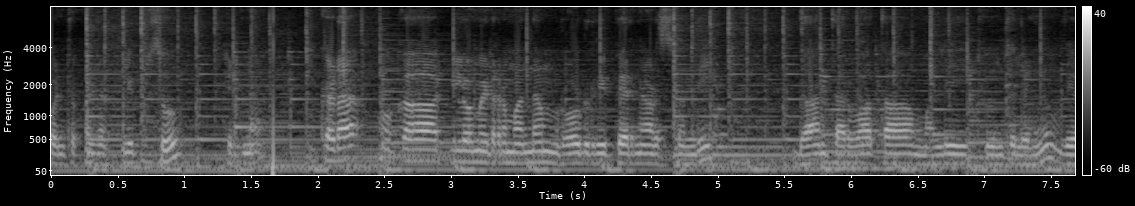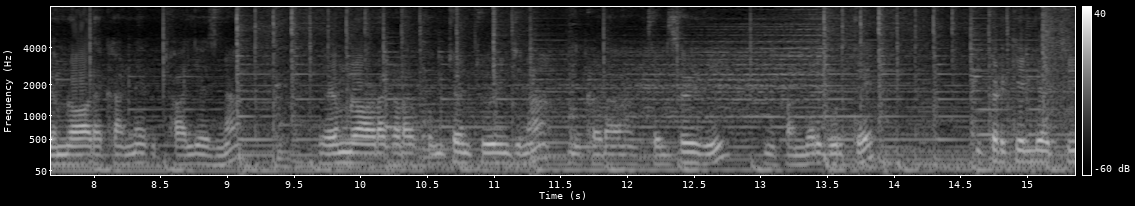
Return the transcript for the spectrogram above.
కొంచెం కొంచెం క్లిప్స్ పెట్టిన. ఇక్కడ ఒక కిలోమీటర్ మందం రోడ్డు రిపేర్ నడుస్తుంది. దాని తర్వాత మళ్ళీ చూపించలేను. వేములవాడ కాడనే చాలు చేసిన. వేములవాడ కాడ కొంచెం చూపించిన. ఇక్కడ తెలుసు ఇది. మీకు అందరు గుర్తే. ఇక్కడికి వెళ్ళి వచ్చి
